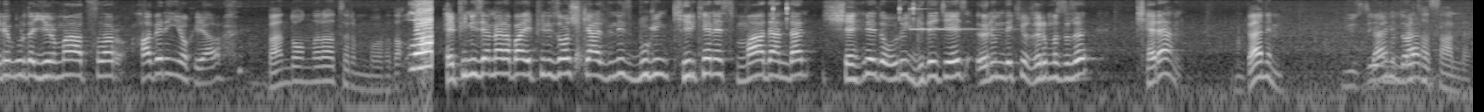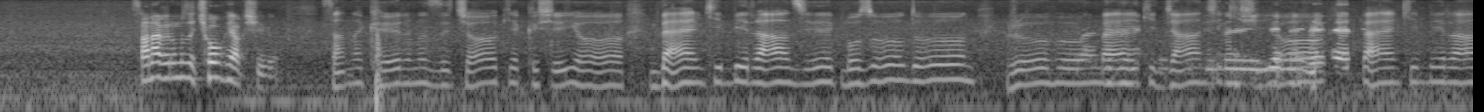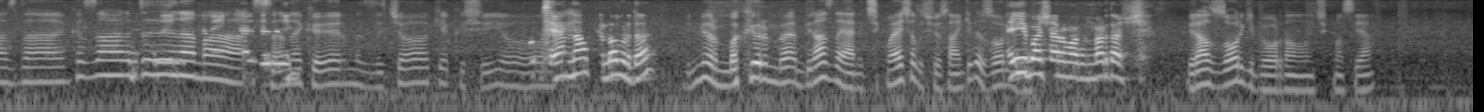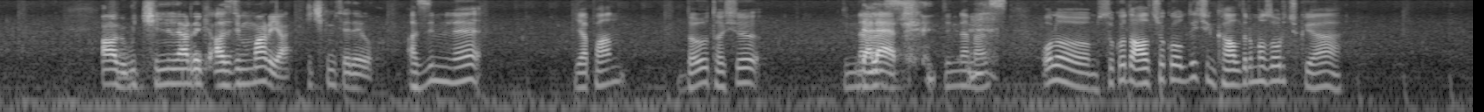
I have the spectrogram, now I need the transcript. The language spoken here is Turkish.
Beni burada 20 atsalar haberin yok ya. Ben de onlara atarım bu arada. La! Hepinize merhaba, hepiniz hoş geldiniz. Bugün Kirkenes madenden şehre doğru gideceğiz. Önümdeki kırmızılı Kerem. Benim. Benim, %24 ben. hasarlı. Sana kırmızı çok yakışıyor. Sana kırmızı çok yakışıyor. Belki birazcık bozuldun. Ruhun belki can çekişiyor. Belki biraz da kızardın ama sana kırmızı çok yakışıyor. Kerem ne yapıyor la burada? Bilmiyorum bakıyorum ben biraz da yani çıkmaya çalışıyor sanki de zor Neyi gibi. başaramadın kardeş? Biraz zor gibi oradan onun çıkması ya. Abi bu Çinlilerdeki azim var ya hiç kimsede yok. Azimle yapan dağı taşı dinlemez. Deler. dinlemez. Oğlum Skoda alçak olduğu için kaldırma zor çıkıyor ha.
